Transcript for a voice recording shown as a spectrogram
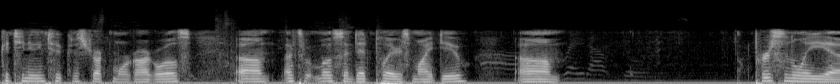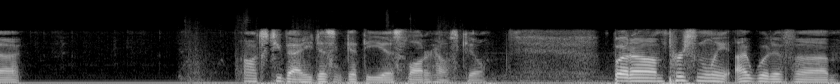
continuing to construct more gargoyles. Um, that's what most undead players might do. Um, personally, uh, oh, it's too bad he doesn't get the uh, slaughterhouse kill. But um, personally, I would have. Um,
